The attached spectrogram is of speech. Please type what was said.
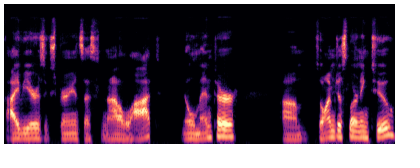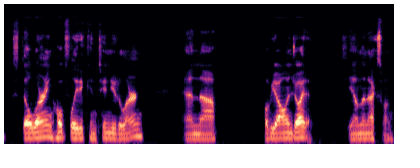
five years experience, that's not a lot. No mentor. Um, so I'm just learning too, still learning, hopefully to continue to learn. And uh, hope you all enjoyed it. See you on the next one.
